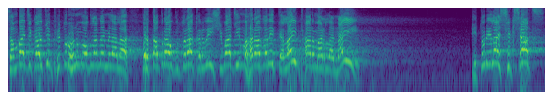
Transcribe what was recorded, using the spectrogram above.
संभाजी गावची फितूर होऊन मोगला नाही मिळाला. प्रतापराव गुजरा करवी शिवाजी महाराजांनी त्यालाही ठार मारला नाही. फितुरीला शिक्षाच.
